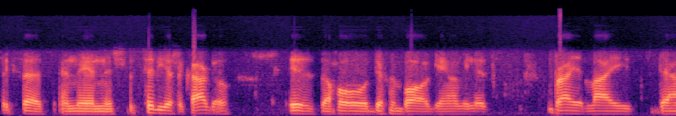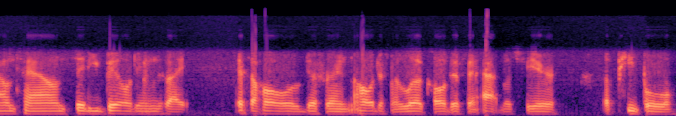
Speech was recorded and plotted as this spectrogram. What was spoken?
success. And then the city of Chicago, is a whole different ball game. I mean, it's bright lights, downtown, city buildings. Like it's a whole different, whole different look, whole different atmosphere of people,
